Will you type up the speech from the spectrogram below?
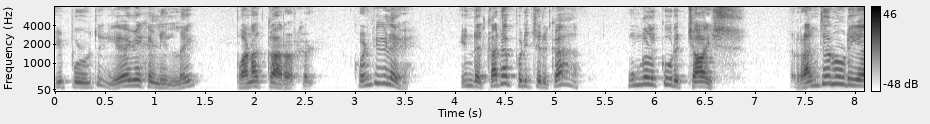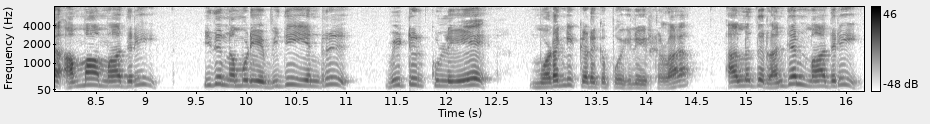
இப்பொழுது ஏழைகள் இல்லை பணக்காரர்கள். குழந்தைகளே இந்த கதை பிடிச்சிருக்கா? உங்களுக்கு ஒரு சாய்ஸ் ரஞ்சனுடைய அம்மா மாதிரி இது நம்முடைய விதி என்று வீட்டிற்குள்ளேயே முடங்கி கிடக்கப் போகிறீர்களா? அல்லது ரஞ்சன் மாதிரி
